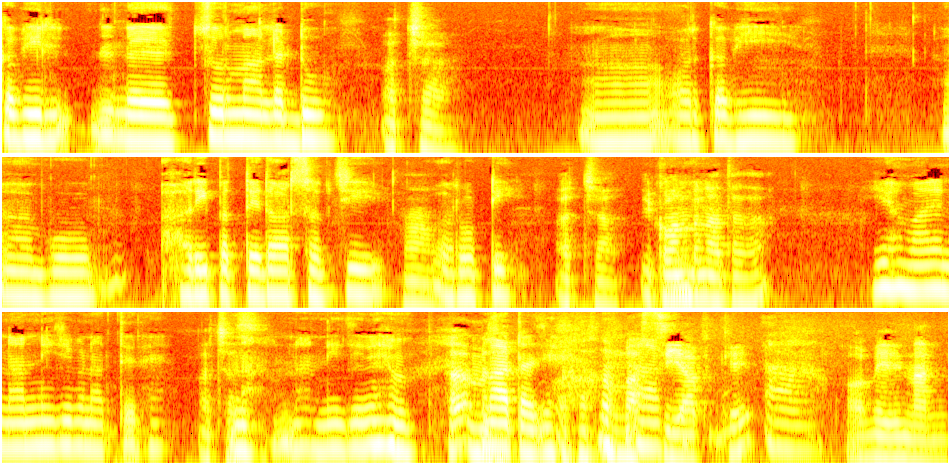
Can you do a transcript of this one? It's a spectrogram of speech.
कभी चूरमा लड्डू। अच्छा। और कभी वो हरी पत्तेदार सब्ज़ी हाँ। और रोटी। अच्छा ये कौन बनाता था? ये हमारे नानी जी बनाते थे। अच्छा। ना, नानी जी ने हम हाँ, माता जी मासी आपके हाँ। और मेरी नानी।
